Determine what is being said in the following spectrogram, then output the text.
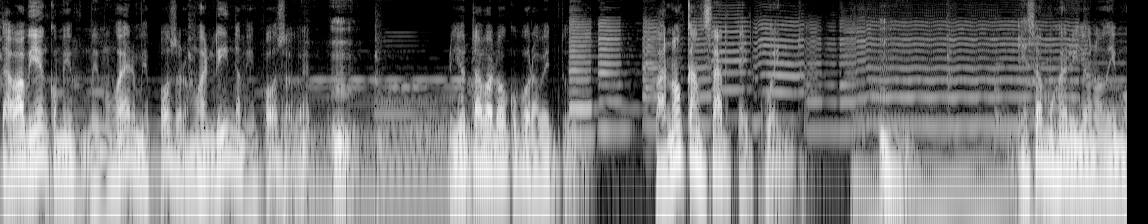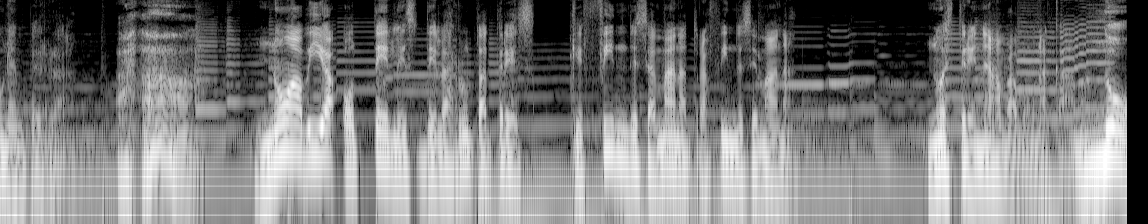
Estaba bien con mi, mi mujer, mi esposa, una mujer linda, mi esposa. Mm. Pero yo estaba loco por aventura. Para no cansarte el cuento. Mm. Esa mujer y yo nos dimos una emperrada. Ajá. No había hoteles de la Ruta 3 que fin de semana tras fin de semana no estrenábamos una cama. No.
